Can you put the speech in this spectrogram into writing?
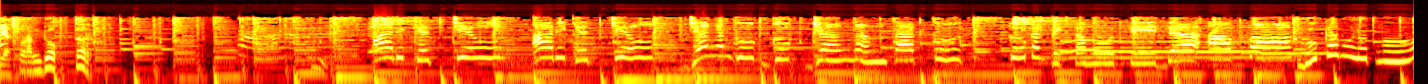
dia seorang dokter. Adik kecil, adik kecil, jangan gugup, jangan takut. Ku kan periksamu tidak apa. Buka mulutmu,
